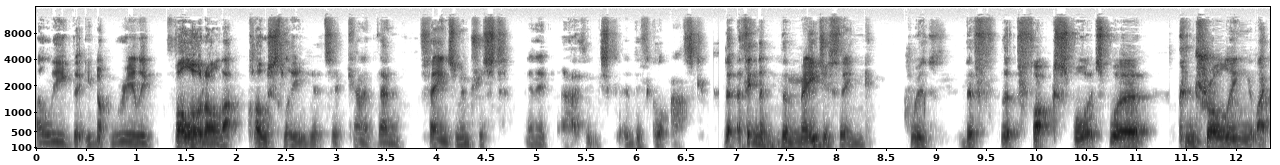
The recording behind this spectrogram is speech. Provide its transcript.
a league that you've not really followed all that closely, to kind of then feign some interest in it, I think it's a difficult ask. I think the, the major thing was the, that Fox Sports were controlling like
